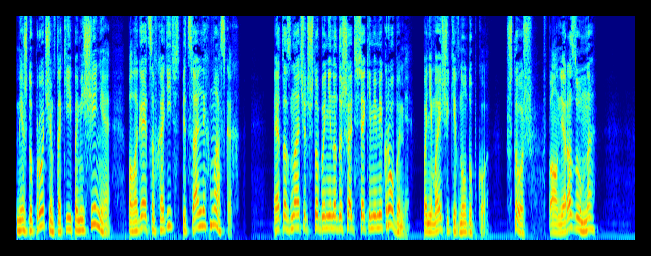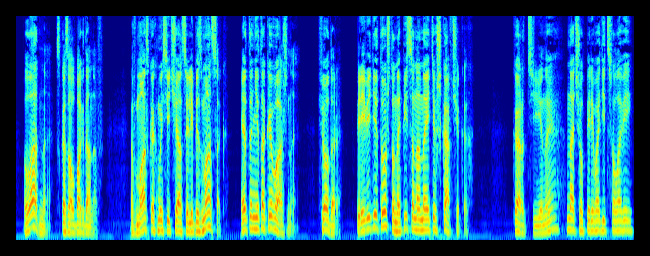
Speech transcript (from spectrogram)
Между прочим, в такие помещения полагается входить в специальных масках. Это значит, чтобы не надышать всякими микробами, понимающий кивнул Дубко. Что ж, вполне разумно. Ладно, сказал Богданов. В масках мы сейчас или без масок, это не так и важно. Федор, переведи то, что написано на этих шкафчиках. Картины, начал переводить Соловей.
